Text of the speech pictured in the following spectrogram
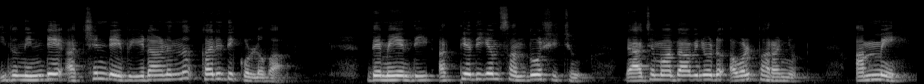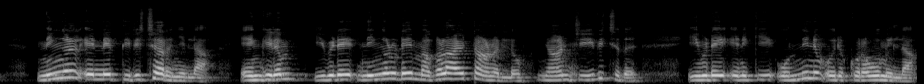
ഇത് നിന്റെ അച്ഛന്റെ വീടാണെന്ന് കരുതിക്കൊള്ളുക. ദമയന്തി അത്യധികം സന്തോഷിച്ചു. രാജമാതാവിനോട് അവൾ പറഞ്ഞു അമ്മേ നിങ്ങൾ എന്നെ തിരിച്ചറിഞ്ഞില്ല. എങ്കിലും ഇവിടെ നിങ്ങളുടെ മകളായിട്ടാണല്ലോ ഞാൻ ജീവിച്ചത്. ഇവിടെ എനിക്ക് ഒന്നിനും ഒരു കുറവുമില്ല.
